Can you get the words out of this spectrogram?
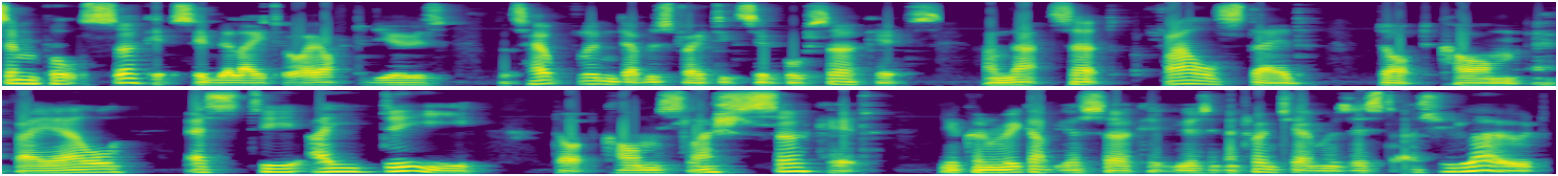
simple circuit simulator I often use that's helpful in demonstrating simple circuits, and that's at falstad.com, F-A-L-S-T-A-D dot com slash circuit. You can rig up your circuit using a 20 ohm resistor as you load,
